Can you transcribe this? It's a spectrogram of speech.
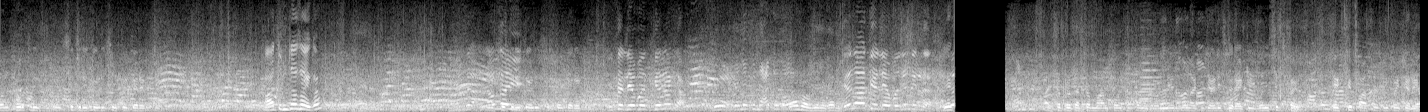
वन फोर थ्री एकशे त्रेचाळीस रुपये कॅरेट. हा तुमचाच आहे का? लेबल तिकडं. अशा प्रकारचा माल पाहू शकता मित्रांनो. निर्मल अठ्ठेचाळीस व्हेरायटी वन सिक्स फाईव्ह एकशे पासष्ट रुपये कॅरेट.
